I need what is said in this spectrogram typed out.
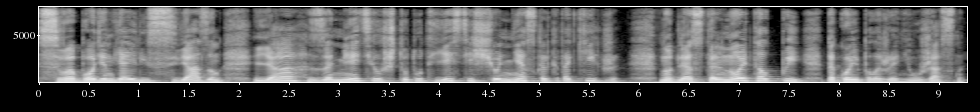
свободен я или связан. Я заметил, что тут есть еще несколько таких же, но для остальной толпы такое положение ужасно.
